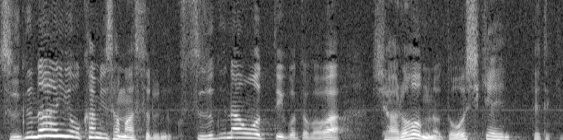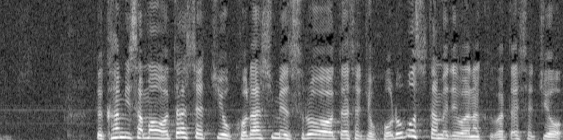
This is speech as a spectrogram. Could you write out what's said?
償いを神様する償おうっていう言葉はシャロームの動詞形に出てきます。で神様は私たちを懲らしめそれは私たちを滅ぼすためではなく私たちを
